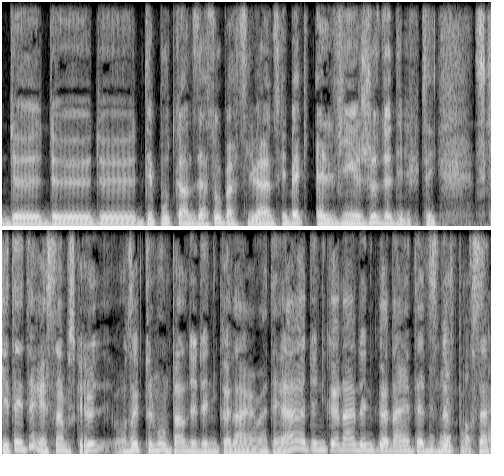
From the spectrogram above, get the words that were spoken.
de, de, de, dépôt de candidature au Parti libéral du Québec, elle vient juste de débuter. Ce qui est intéressant, parce que là, on dirait que tout le monde parle de Denis Coderre un matin. Ah, Denis Coderre, Denis Coderre est à 19, 19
